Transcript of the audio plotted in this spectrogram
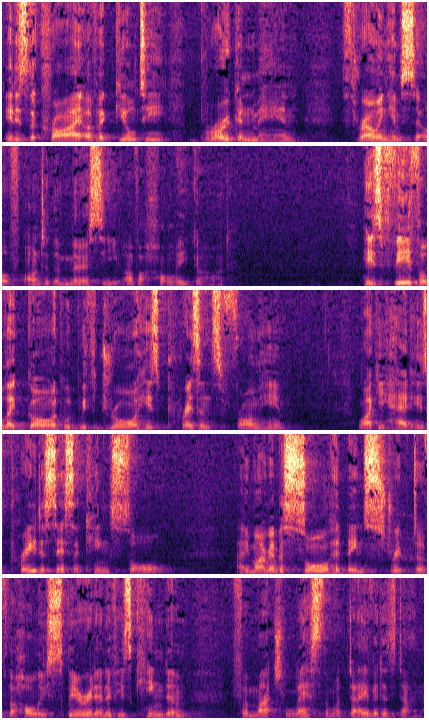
It is the cry of a guilty, broken man throwing himself onto the mercy of a holy God. He's fearful that God would withdraw his presence from him, like he had his predecessor, King Saul. You might remember Saul had been stripped of the Holy Spirit and of his kingdom for much less than what David has done.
